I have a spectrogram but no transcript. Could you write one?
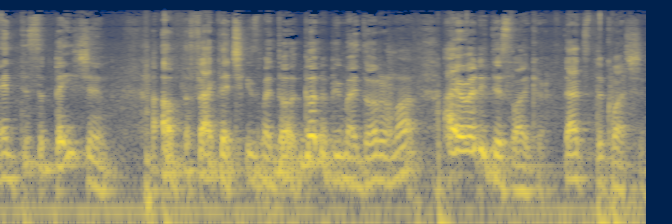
anticipation of the fact that she's my daughter, going to be my daughter-in-law. I already dislike her. That's the question.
